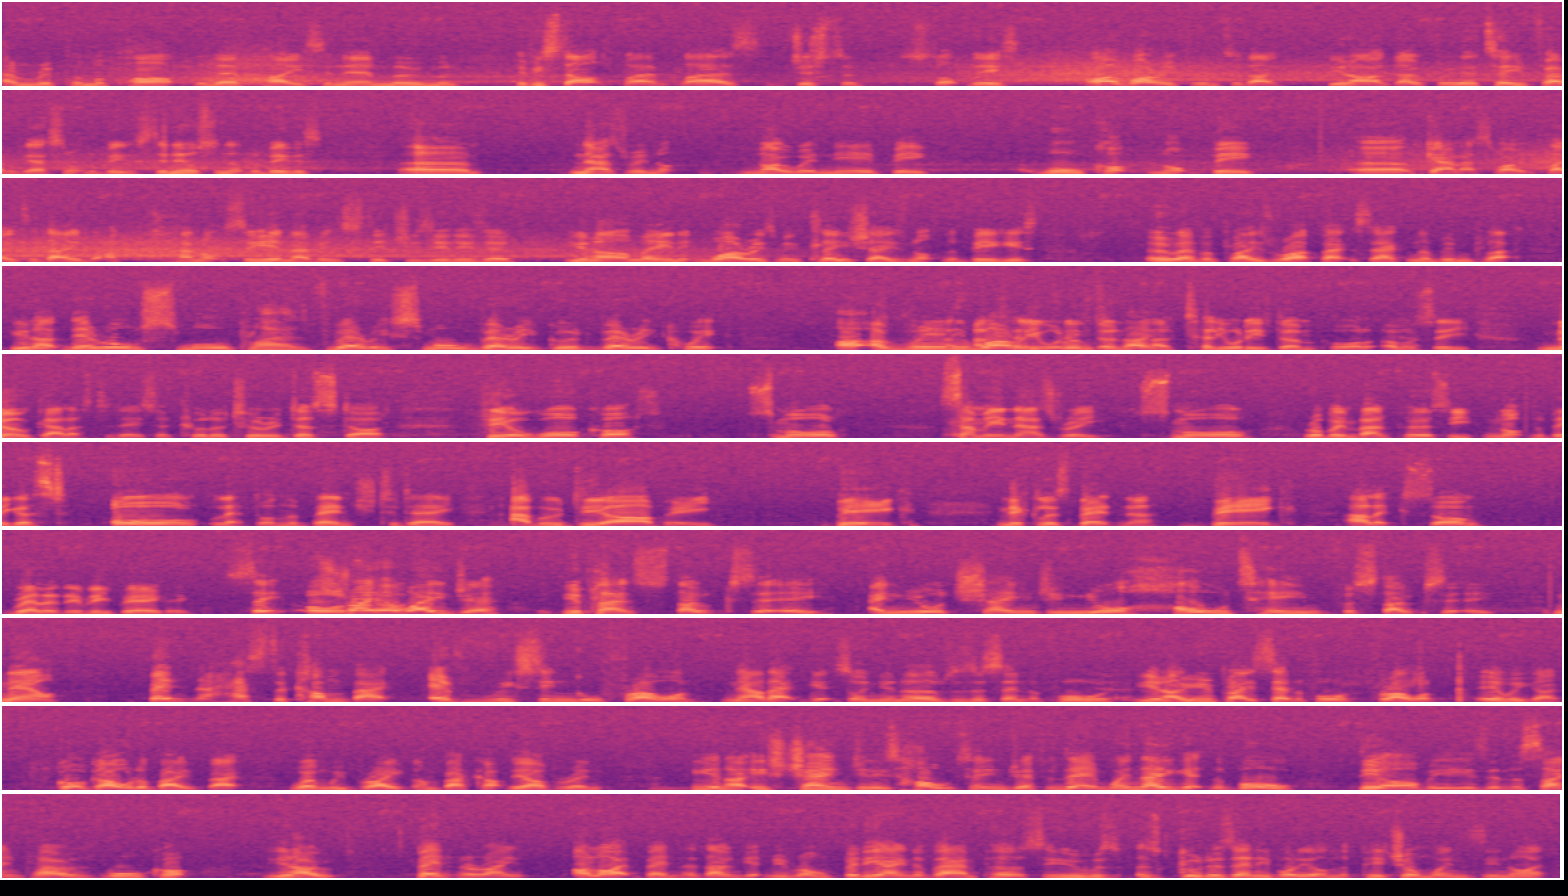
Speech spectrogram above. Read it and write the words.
and rip them apart with their pace and their movement. If he starts playing players just to stop this, I worry for him today. You know, I go through the team, Fabregas not the biggest, Denilson not the biggest, um, Nasri not nowhere near big, Walcott not big, uh, Gallas won't play today, but I cannot see him having stitches in his head. You know what I mean? It worries me. Clichy's not the biggest. Whoever plays right back, Sagna been play. You know, they're all small players, very small, very good, very quick. I, I really well, worry for him done, today. I'll tell you what he's done, Paul. Obviously, yeah. no Gallas today, so Touré does start. Theo Walcott, small. Samir Nasri, small. Robin Van Persie, not the biggest. All left on the bench today. Abu Diaby, big. Nicholas Bendtner, big. Alex Song, relatively big. See, All straight star. away, Jeff, you're playing Stoke City and you're changing your whole team for Stoke City. Now, Bendtner has to come back every single throw on. Now, that gets on your nerves as a centre forward. You know, you play centre forward throw on, here we go. Got a goal to bait back. When we break, I'm back up the other end. Hmm. You know, he's changing his whole team, Jeff. Then, when they get the ball, Diaby isn't the same player as Walcott. You know, Bendtner ain't I like Bendtner, don't get me wrong, but he ain't a Van Persie who was as good as anybody on the pitch on Wednesday night.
